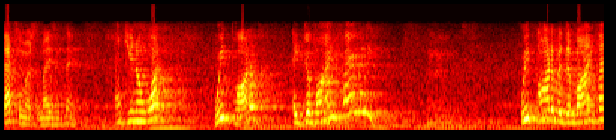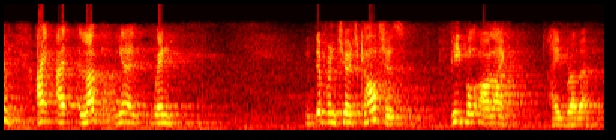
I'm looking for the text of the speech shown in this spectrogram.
That's the most amazing thing. And you know what? We're part of a divine family. We're part of a divine family. I, I love, you know, when different church cultures, people are like, hey, brother,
